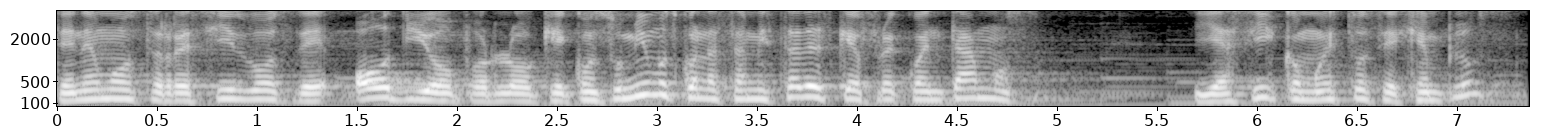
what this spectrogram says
tenemos residuos de odio por lo que consumimos con las amistades que frecuentamos. Y así como estos ejemplos,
